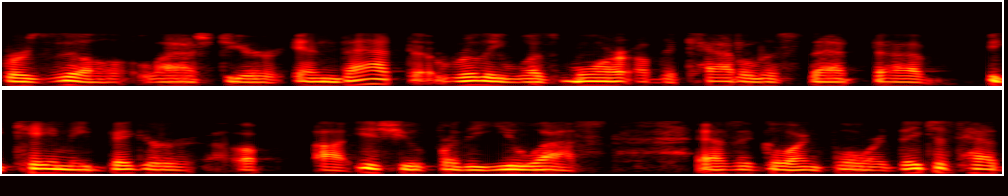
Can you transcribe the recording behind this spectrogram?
Brazil last year, and that really was more of the catalyst that uh, became a bigger uh, uh, issue for the U.S. as it going forward. They just had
